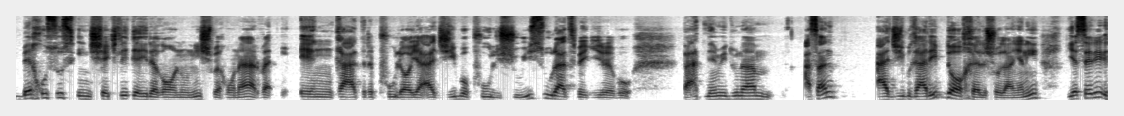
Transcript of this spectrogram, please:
به خصوص این شکلی غیرقانونیش به هنر و انقدر پولای عجیب و پولشویی صورت بگیره و بعد نمی‌دونم اصلا عجیب غریب داخل شدن. یعنی یه سری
